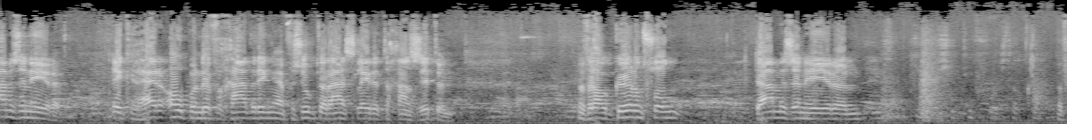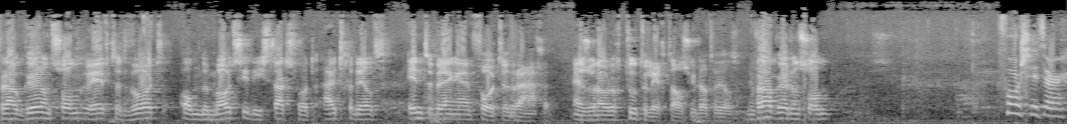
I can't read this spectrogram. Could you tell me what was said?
Dames en heren, ik heropen de vergadering en verzoek de raadsleden te gaan zitten. Mevrouw Geurensson, dames en heren. Mevrouw Geurensson, u heeft het woord om de motie die straks wordt uitgedeeld in te brengen en voor te dragen. En zo nodig toe te lichten als u dat wilt. Mevrouw Geurensson. Voorzitter,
